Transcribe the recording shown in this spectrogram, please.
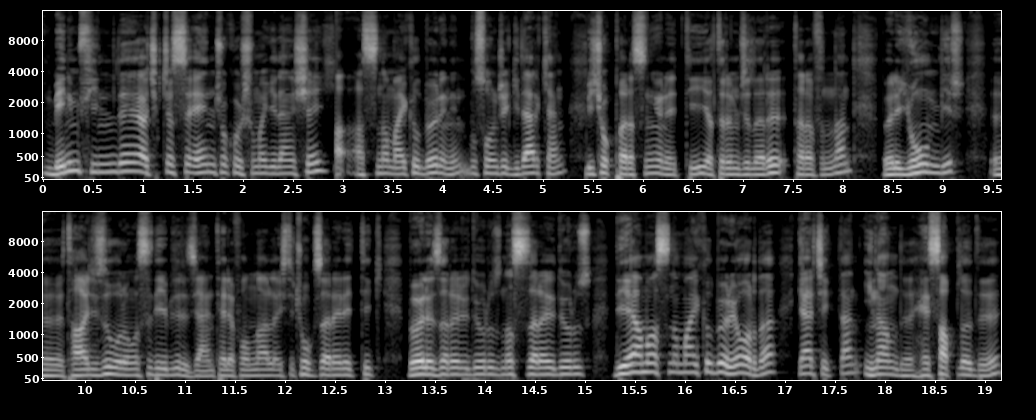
Benim filmde açıkçası en çok hoşuma giden şey aslında Michael Burry'nin bu sonuca giderken birçok parasını yönettiği yatırımcıları tarafından böyle yoğun bir e, tacize uğraması diyebiliriz. Yani telefonlarla işte çok zarar ettik, böyle zarar ediyoruz, nasıl zarar ediyoruz diye ama aslında Michael Burry orada gerçekten inandığı, hesapladığı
